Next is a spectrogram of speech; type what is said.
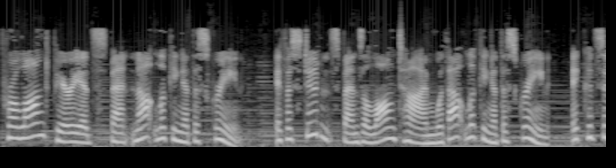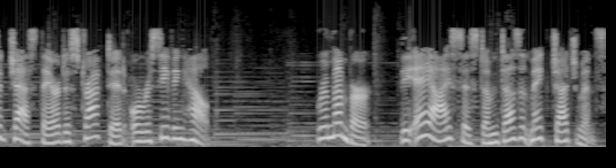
Prolonged periods spent not looking at the screen, if a student spends a long time without looking at the screen, it could suggest they are distracted or receiving help. Remember, the AI system doesn't make judgments.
